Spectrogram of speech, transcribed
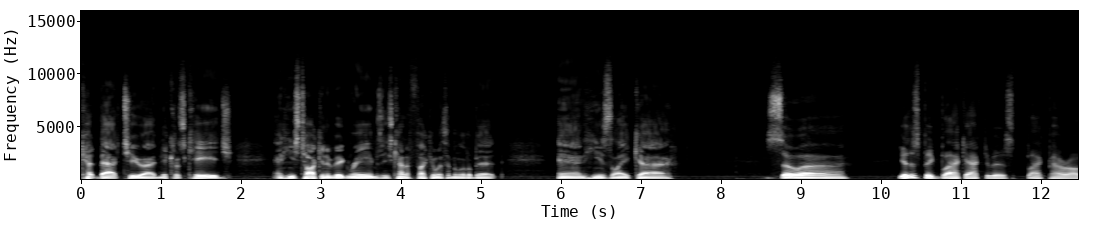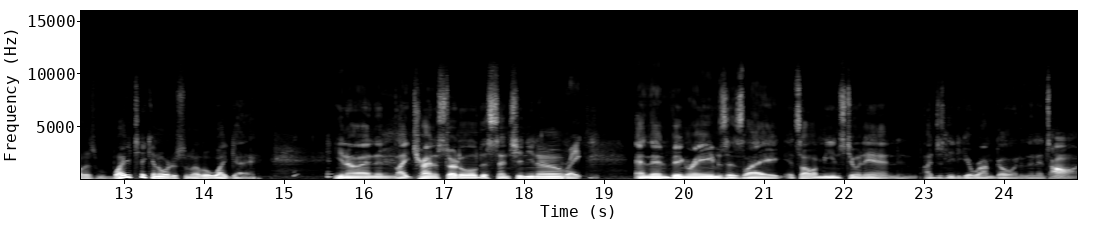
cut back to uh, Nicolas Cage, and he's talking to Ving Rhames. He's kind of fucking with him a little bit, and he's like, uh, "So, uh, you're this big black activist, black power, all this. Why are you taking orders from that little white guy?" You know, and then like trying to start a little dissension, you know, right? And then Ving Rhames is like, "It's all a means to an end. And I just need to get where I'm going, and then it's on."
